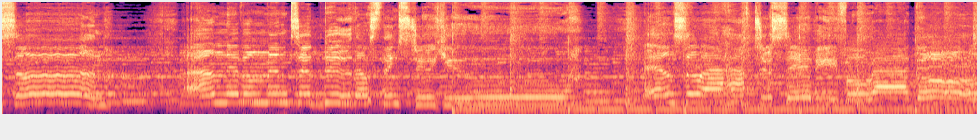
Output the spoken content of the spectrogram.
person. I never meant to do those things to you. And so I have to say before I go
